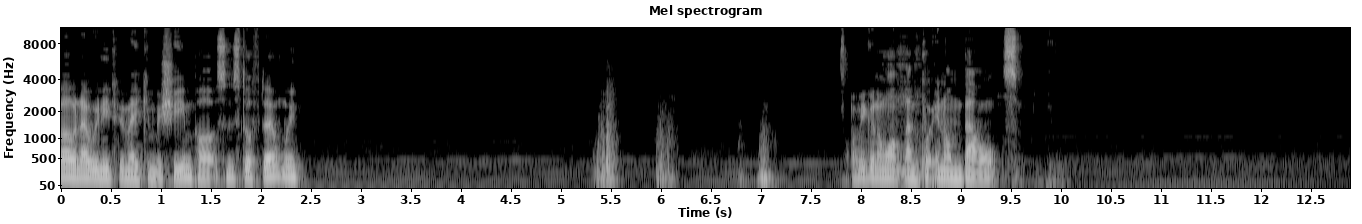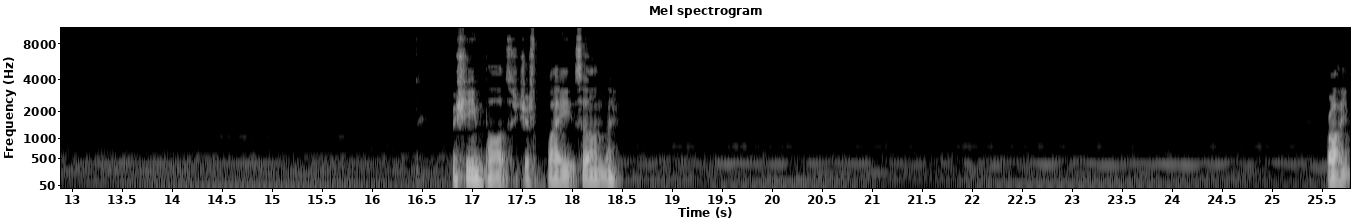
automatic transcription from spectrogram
Oh now we need to be making machine parts and stuff, don't we? Are we going to want them putting on belts? Machine parts are just plates, aren't they? Right,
